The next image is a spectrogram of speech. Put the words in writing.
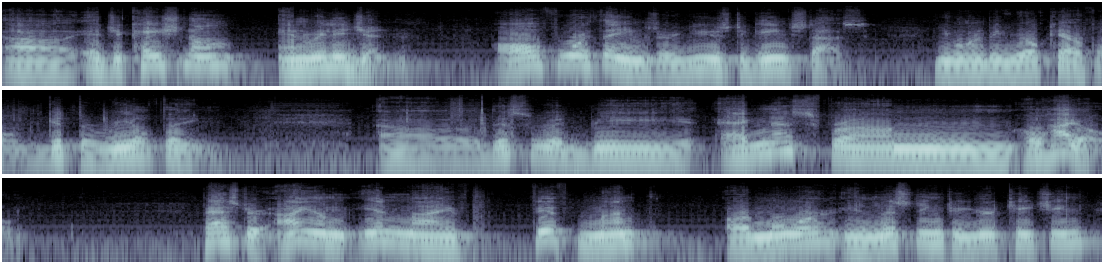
uh, educational, and religion. All four things are used against us. You want to be real careful. Get the real thing. Uh, this would be Agnes from Ohio. Pastor, I am in my fifth month or more in listening to your teaching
